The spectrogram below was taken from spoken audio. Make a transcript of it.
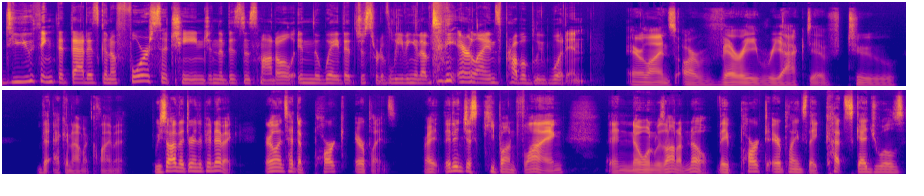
do you think that that is going to force a change in the business model in the way that just sort of leaving it up to the airlines probably wouldn't? Airlines are very reactive to the economic climate. We saw that during the pandemic. Airlines had to park airplanes, right? They didn't just keep on flying and no one was on them. No, they parked airplanes, they cut schedules,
